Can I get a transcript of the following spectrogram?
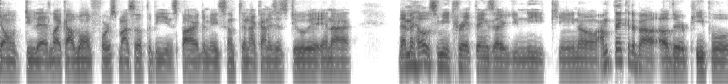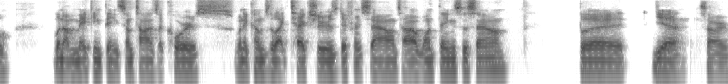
don't do that. Like I won't force myself to be inspired to make something. I kind of just do it, and I that helps me create things that are unique. You know, I'm thinking about other people when I'm making things. Sometimes, of course, when it comes to like textures, different sounds, how I want things to sound. But yeah, sorry.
